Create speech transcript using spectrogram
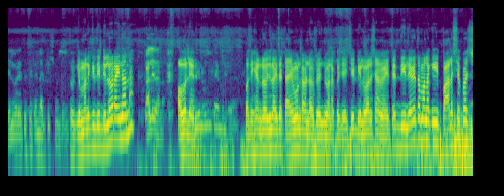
డెలివరీ అయితే సెకండ్ లాక్టేషన్ ఉంటుంది. ఓకే మనకి ఇది డెలివరీ అయినా? కాలేదన్న. అవ్వలేదు. పదిహేను రోజులు అయితే టైం ఉంటుంది ఫ్రెండ్స్ మనకు వచ్చేసి డెలివరీ సమయం అయితే. దీని దగ్గర మనకి పాలసీ పస్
